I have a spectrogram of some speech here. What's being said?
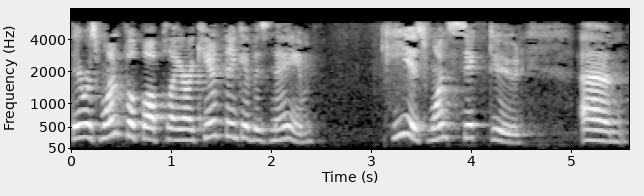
There was one football player, I can't think of his name. He is one sick dude. Um,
